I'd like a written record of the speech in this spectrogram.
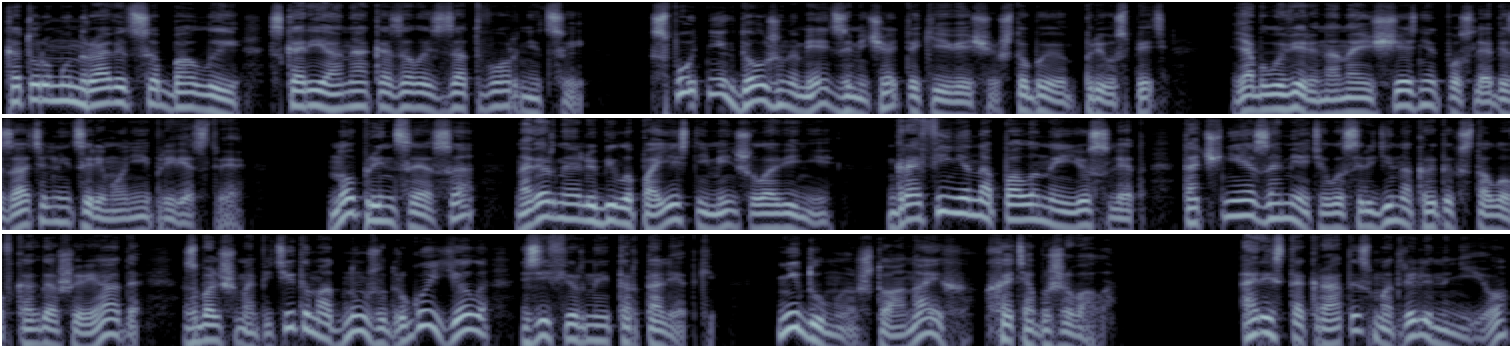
которому нравятся балы, скорее она оказалась затворницей. Спутник должен уметь замечать такие вещи, чтобы преуспеть. Я был уверен, она исчезнет после обязательной церемонии приветствия. Но принцесса, наверное, любила поесть не меньше лавинии. Графиня напала на ее след, точнее заметила среди накрытых столов, когда Шириада с большим аппетитом одну за другой ела зефирные тарталетки. Не думаю, что она их хотя бы жевала. Аристократы смотрели на нее,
